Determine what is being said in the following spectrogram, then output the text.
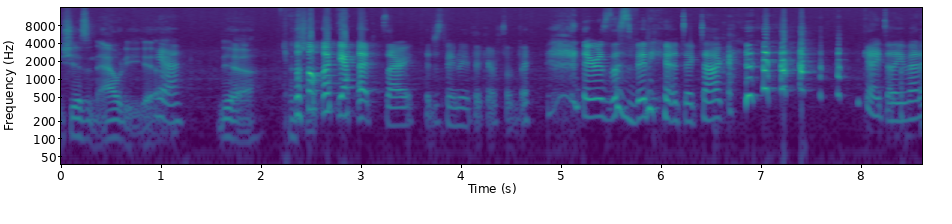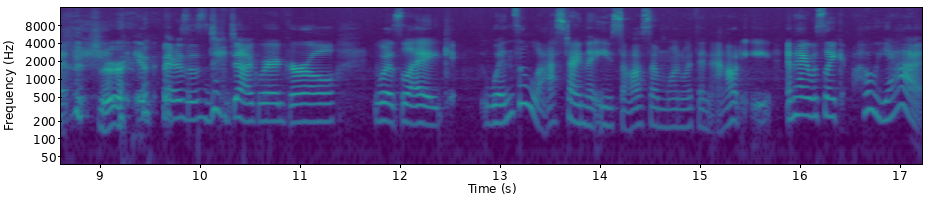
She has an Audi. Yeah. Yeah. Yeah. She- Oh my god, sorry. It just made me think of something. There was this video on TikTok. Can I tell you about it? sure. There's this TikTok where a girl was like, When's the last time that you saw someone with an Audi? And I was like, Oh yeah,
